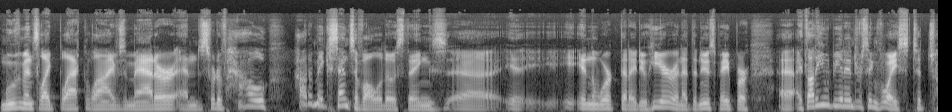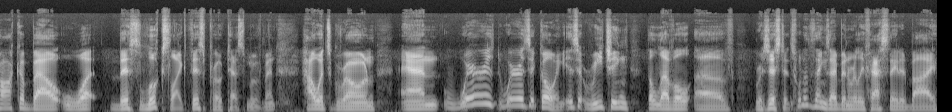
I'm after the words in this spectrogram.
movements like Black Lives Matter, and sort of how how to make sense of all of those things uh, in the work that I do here and at the newspaper. Uh, I thought he would be an interesting voice to talk about what this looks like, this protest movement, how it's grown, and where is where is it going? Is it reaching the level of resistance. One of the things I've been really fascinated by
